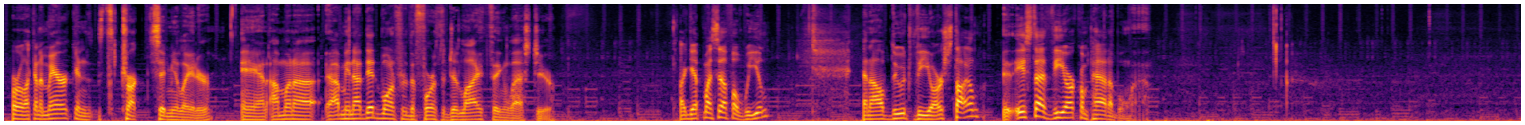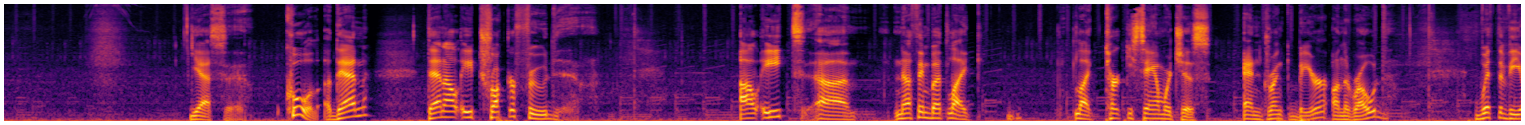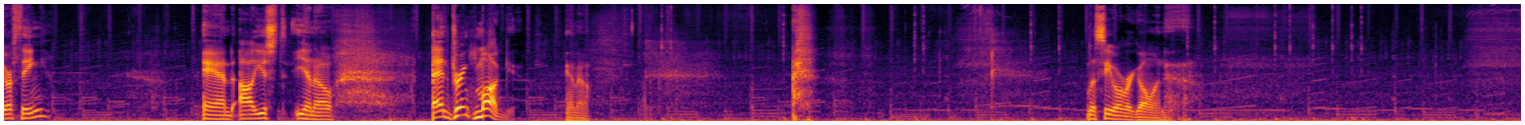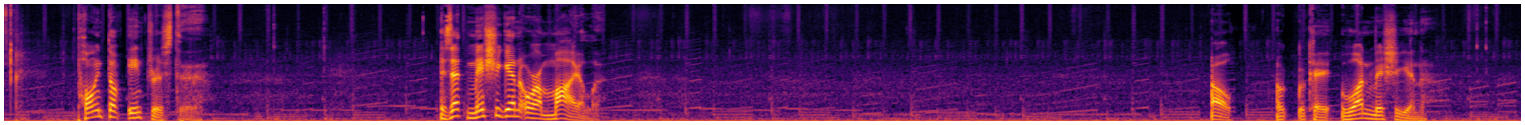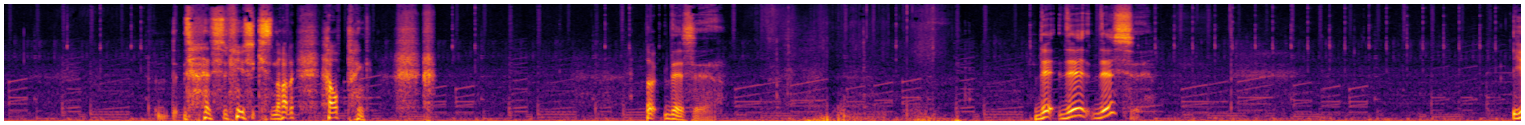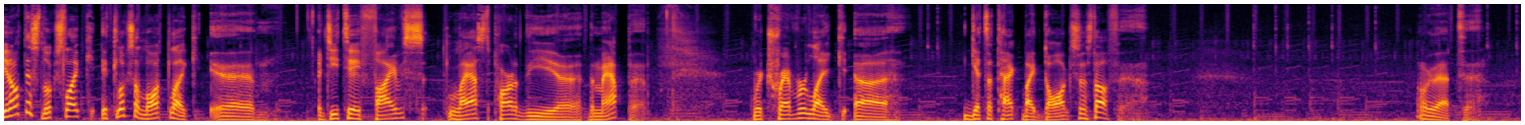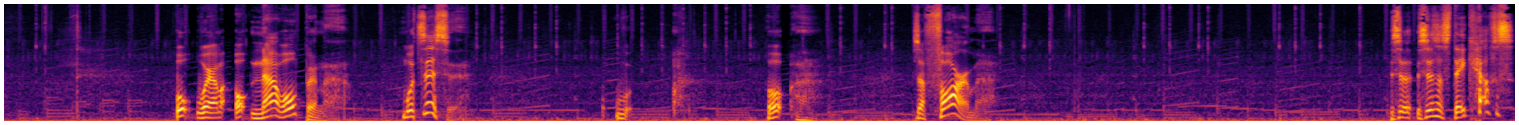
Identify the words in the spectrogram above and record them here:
Or like an American truck simulator. And I'm gonna, I mean, I did one for the 4th of July thing last year. I get myself a wheel. And I'll do it VR style. Is that VR compatible? Yes. uh, Cool. Then, then I'll eat trucker food. I'll eat uh, nothing but like, like turkey sandwiches and drink beer on the road with the VR thing. And I'll just, you know, and drink mug, you know. Let's see where we're going. Point of interest. Is that Michigan or a mile? Oh, okay. One Michigan. this music is not helping. Look, this. Thi- thi- this. You know what this looks like? It looks a lot like um, GTA 5's last part of the uh, the map, uh, where Trevor like uh, gets attacked by dogs and stuff. Look at that. Oh, where am I? Oh, now open. What's this? Oh, it's a farm. Is, it, is this a steakhouse?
